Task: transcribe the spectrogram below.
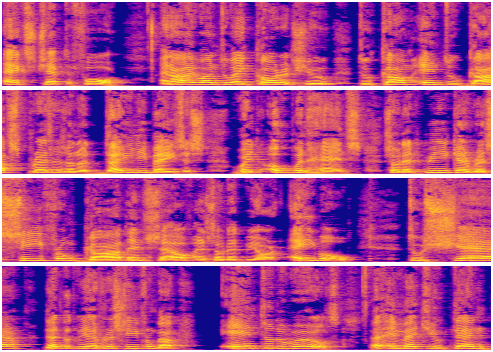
Acts chapter 4. And I want to encourage you to come into God's presence on a daily basis with open hands so that we can receive from God Himself and so that we are able to share that what we have received from God into the world. Uh, in Matthew 10,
